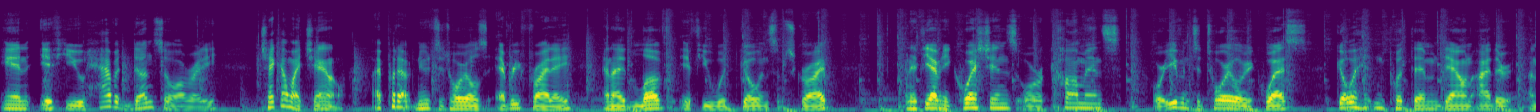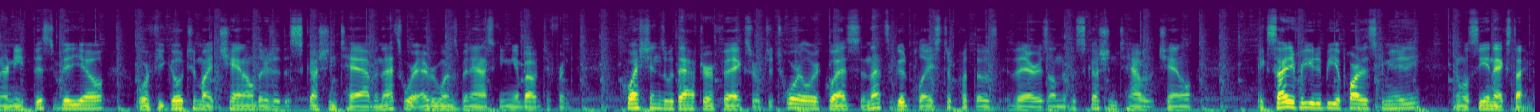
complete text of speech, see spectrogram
And if you haven't done so already, check out my channel. I put out new tutorials every Friday, and I'd love if you would go and subscribe. And if you have any questions or comments or even tutorial requests, go ahead and put them down either underneath this video or if you go to my channel there's a discussion tab and that's where everyone's been asking about different questions with After Effects or tutorial requests and that's a good place to put those there is on the discussion tab of the channel. Excited for you to be a part of this community and we'll see you next time.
